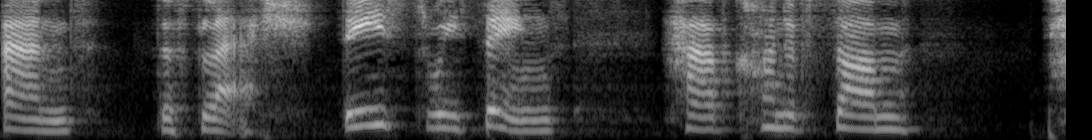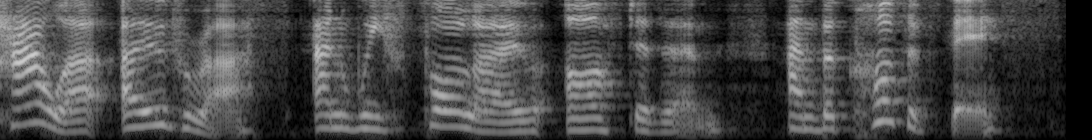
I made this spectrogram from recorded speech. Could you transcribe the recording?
and the flesh. These three things have kind of some power over us and we follow after them. And because of this,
